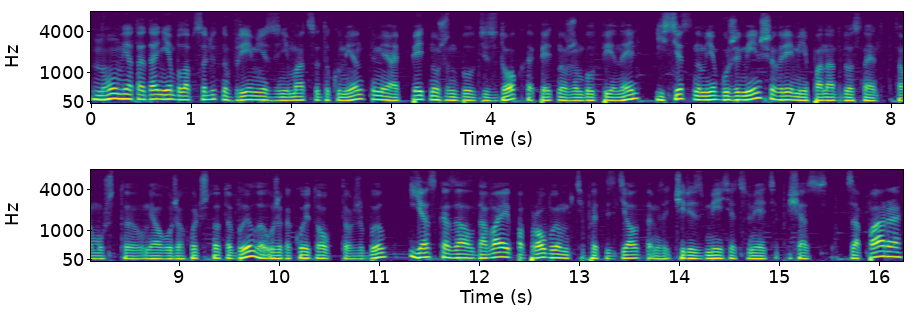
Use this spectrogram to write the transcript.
Но у меня тогда не было абсолютно времени заниматься документами. Опять нужен был диздок, опять нужен был PNL. Естественно, мне бы уже меньше времени понадобилось на это, потому что у меня уже хоть что-то было, уже какой-то опыт тоже был. Я сказал, давай попробуем, типа, это сделать там через месяц. У меня, типа, сейчас за пара.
